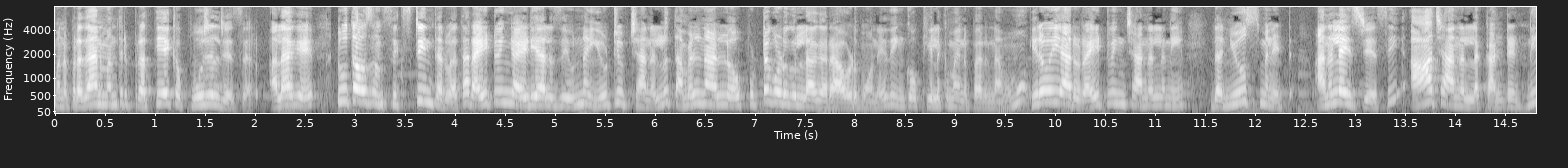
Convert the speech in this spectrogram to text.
మన ప్రధానమంత్రి ప్రత్యేక పూజలు చేశారు. అలాగే టూ థౌజండ్ సిక్స్టీన్ తర్వాత రైట్ వింగ్ ఐడియాలజీ ఉన్న యూట్యూబ్ ఛానళ్ళు తమిళనాడులో పుట్టగొడుగుల్లాగా రావడం అనేది ఇంకో కీలకమైన పరిణామము. ఇరవై ఆరు రైట్ వింగ్ ఛానళ్ళని ద న్యూస్ మినిట్ అనలైజ్ చేసి ఆ ఛానళ్ల కంటెంట్ ని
